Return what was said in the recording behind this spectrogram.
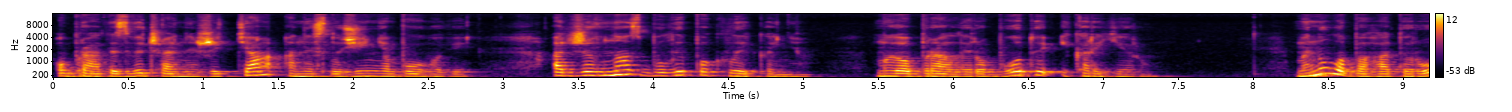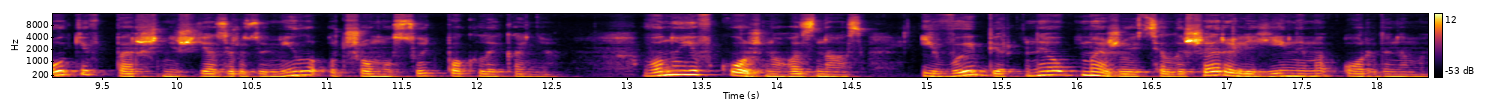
обрати звичайне життя, а не служіння Богові. Адже в нас були покликання. Ми обрали роботу і кар'єру. Минуло багато років, перш ніж я зрозуміла, у чому суть покликання. Воно є в кожного з нас, і вибір не обмежується лише релігійними орденами.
